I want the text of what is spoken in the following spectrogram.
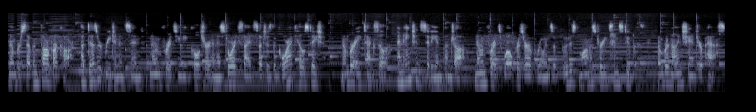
Number 7 Tharparkar, a desert region in Sindh, known for its unique culture and historic sites such as the Gorakh Hill Station. Number 8 Taxila, an ancient city in Punjab, known for its well-preserved ruins of Buddhist monasteries and stupas. Number 9 Shandur Pass,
